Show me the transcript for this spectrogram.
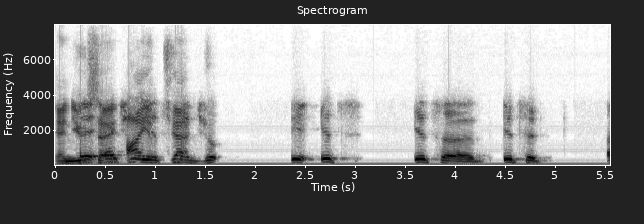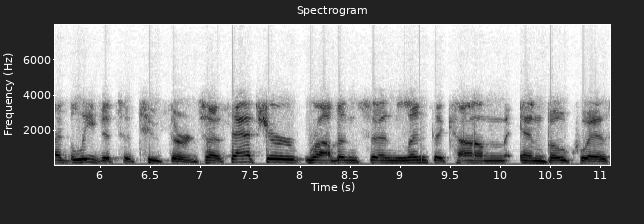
and you say, I actually, it's object. it, it's it's a it's a I believe it's a two thirds. Uh, Thatcher, Robinson, Linthicum, and Boquist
